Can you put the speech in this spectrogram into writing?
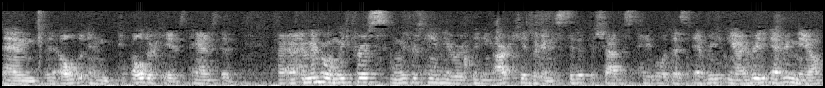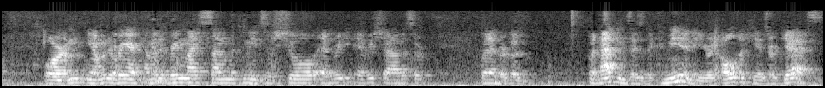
and the old, and older kids, parents that I remember when we first when we first came here, we were thinking our kids are going to sit at the Shabbos table with us every you know every every meal, or you know I'm going to bring our, I'm going to bring my son with me to shul every every Shabbos or whatever. But what happens is the community or older kids or guests,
